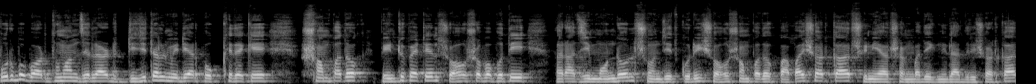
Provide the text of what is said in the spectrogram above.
পূর্ব বর্ধমান জেলার ডিজিটাল মিডিয়ার পক্ষ থেকে সম্পাদক পিন্টু প্যাটেল, সহসভাপতি রাজীব মণ্ডল, সঞ্জিত কুরি সহ সম্পাদক পাপাই সরকার, সিনিয়র সাংবাদিক নীলাদ্রি সরকার,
